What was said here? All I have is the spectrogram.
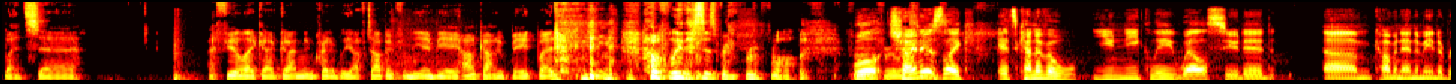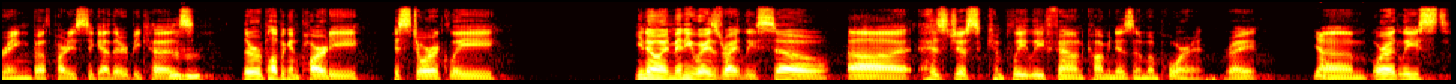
But uh, I feel like I've gotten incredibly off topic from the NBA Hong Kong debate, but hopefully this has been fruitful. for- Well, for China is like it's kind of a uniquely well suited um, common enemy to bring both parties together because Mhm. the Republican Party historically, you know, in many ways, rightly so, uh, has just completely found communism abhorrent, right? Yeah. Um, or at least,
